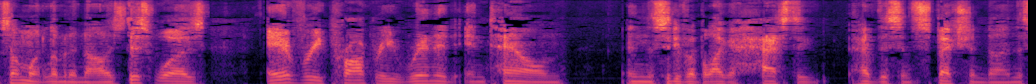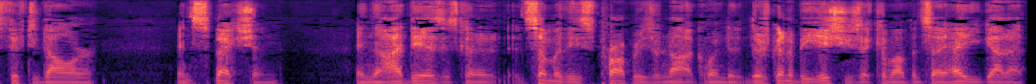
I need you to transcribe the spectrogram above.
somewhat limited knowledge, this was every property rented in town in the city of Opelika has to have this inspection done, this fifty dollar inspection. And the idea is it's going to, some of these properties are not going to, there's going to be issues that come up and say, hey, you got to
